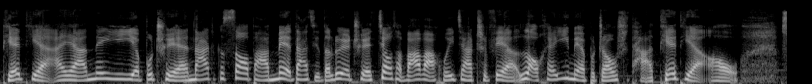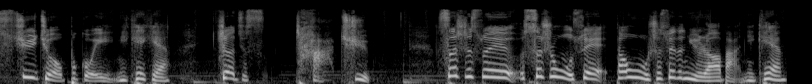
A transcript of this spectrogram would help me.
天天哎呀内衣也不穿，拿着个扫把满大街的乱窜，叫他娃娃回家吃饭，老汉一面不招是他，天天哦酗酒不归。你看看，这就是差距。四十岁、四十五岁到五十岁的女人吧，你看，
